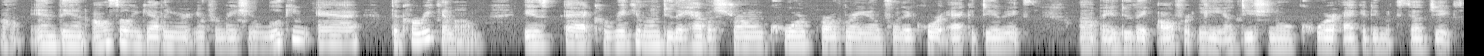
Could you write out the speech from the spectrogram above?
Um, and then also in gathering your information, looking at the curriculum. Is that curriculum, do they have a strong core program for their core academics? Uh, and do they offer any additional core academic subjects?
